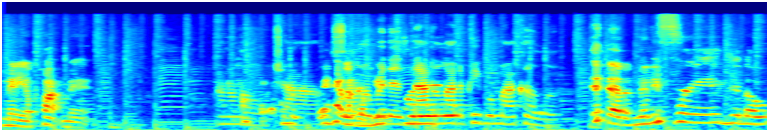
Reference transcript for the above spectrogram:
mini apartment. I don't know, child. They had, like, a Somewhere there's not a lot of people my color. It had a mini fridge, you know,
